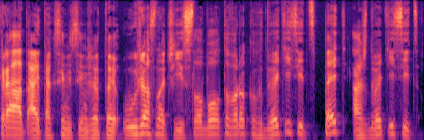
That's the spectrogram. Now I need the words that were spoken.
krát, aj tak si myslím, že to je úžasné číslo. Bolo to v rokoch 2005 až 2008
